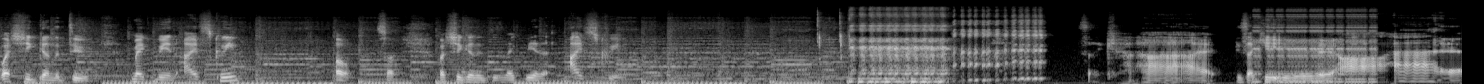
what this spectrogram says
What's she gonna do? Make me an ice cream? Oh, sorry. What's she gonna do? Make me an ice cream? It's like, hi. He's like, hi.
